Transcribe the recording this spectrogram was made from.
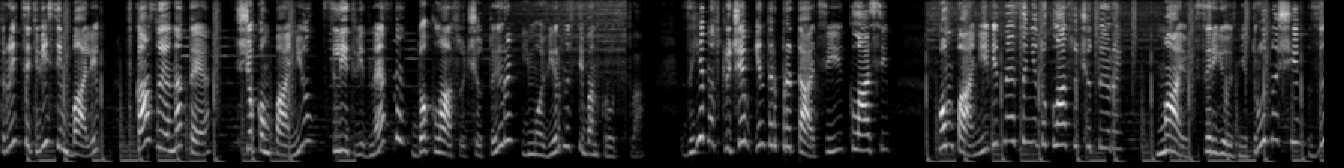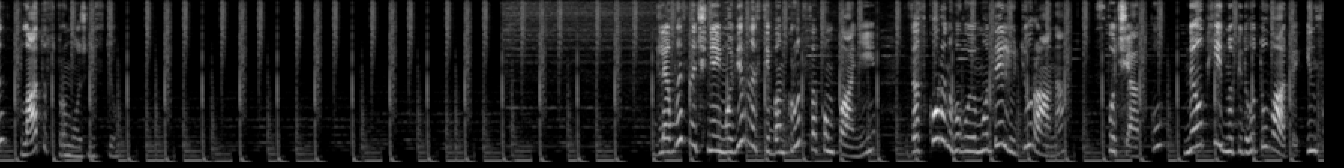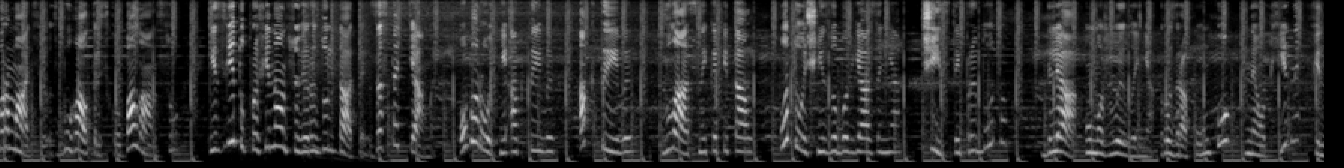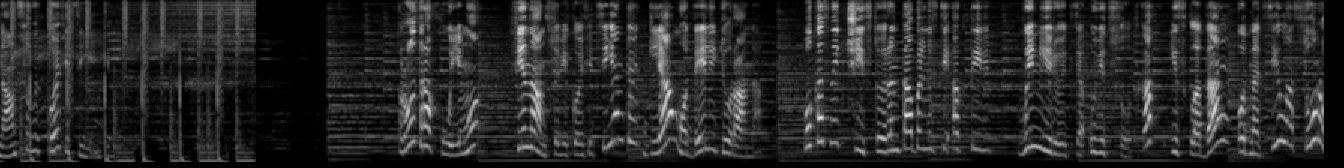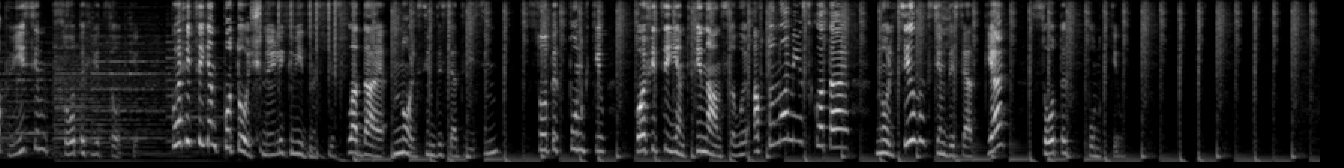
38 балів вказує на те, що компанію слід віднести до класу 4 ймовірності банкрутства. Згідно з ключем інтерпретації класів, компанії, віднесені до класу 4, мають серйозні труднощі з платоспроможністю. Для визначення ймовірності банкрутства компанії за скоринговою моделлю Дюрана спочатку необхідно підготувати інформацію з бухгалтерського балансу і звіту про фінансові результати за статтями оборотні активи, активи, власний капітал, поточні зобов'язання, чистий прибуток для уможливлення розрахунку необхідних фінансових коефіцієнтів. Розрахуємо фінансові коефіцієнти для моделі Дюрана. Показник чистої рентабельності активів вимірюється у відсотках і складає 1,48%. Коефіцієнт поточної ліквідності складає 0,78 пунктів. Коефіцієнт фінансової автономії складає 0,75 пунктів.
